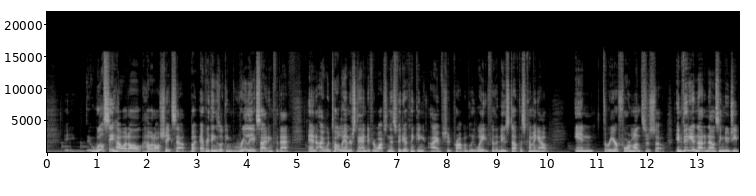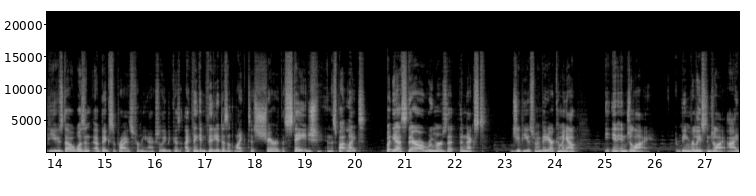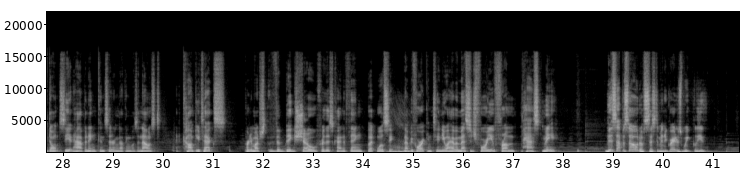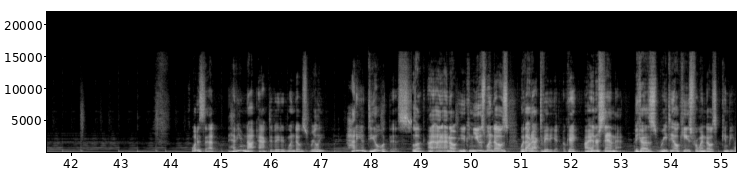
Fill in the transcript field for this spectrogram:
we'll see how it all how it all shakes out. But everything's looking really exciting for that. And I would totally understand if you're watching this video thinking I should probably wait for the new stuff that's coming out in three or four months or so. NVIDIA not announcing new GPUs though wasn't a big surprise for me actually because I think NVIDIA doesn't like to share the stage and the spotlight. But yes, there are rumors that the next GPUs from NVIDIA are coming out in, in July, being released in July. I don't see it happening considering nothing was announced. At Computex, pretty much the big show for this kind of thing, but we'll see. Now, before I continue, I have a message for you from past me. This episode of System Integrators Weekly. What is that? Have you not activated Windows, really? How do you deal with this? Look, I, I know you can use Windows without activating it, okay? I understand that because retail keys for Windows can be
